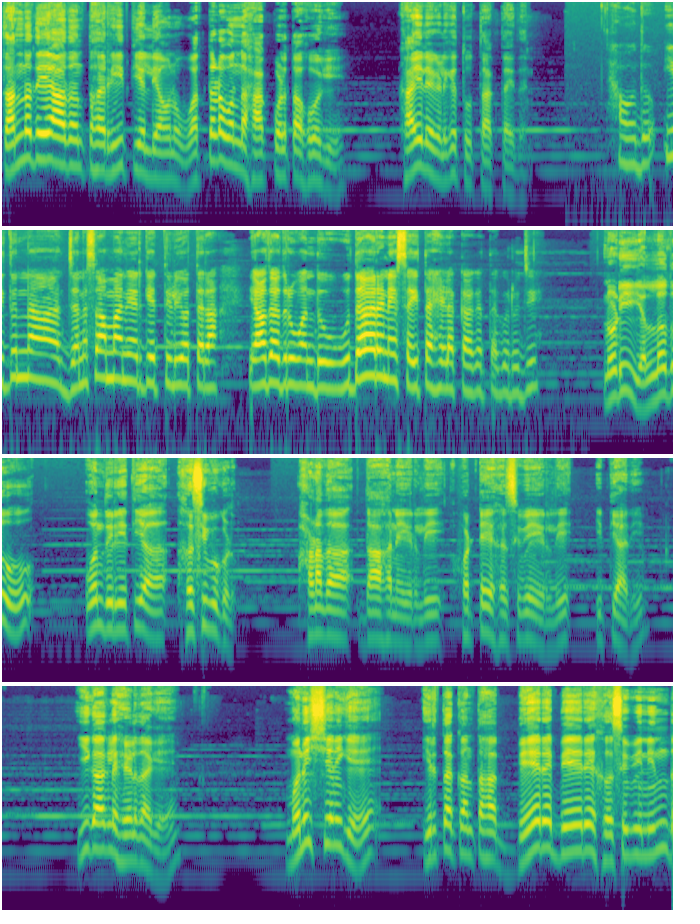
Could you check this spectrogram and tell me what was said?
ತನ್ನದೇ ಆದಂತಹ ರೀತಿಯಲ್ಲಿ ಅವನು ಒತ್ತಡವನ್ನು ಹಾಕ್ಕೊಳ್ತಾ ಹೋಗಿ ಕಾಯಿಲೆಗಳಿಗೆ ತುತ್ತಾಗ್ತಾ ಇದ್ದಾನೆ. ಹೌದು. ಇದನ್ನ ಜನಸಾಮಾನ್ಯರಿಗೆ ತಿಳಿಯೋ ಥರ ಯಾವುದಾದ್ರೂ ಒಂದು ಉದಾಹರಣೆ ಸಹಿತ ಹೇಳೋಕ್ಕಾಗತ್ತಾ ಗುರುಜಿ? ನೋಡಿ ಎಲ್ಲದೂ ಒಂದು ರೀತಿಯ ಹಸಿವುಗಳು. ಹಣದ ದಾಹನೆ ಇರಲಿ ಹೊಟ್ಟೆ ಹಸಿವೆ ಇರಲಿ ಇತ್ಯಾದಿ. ಈಗಾಗಲೇ ಹೇಳಿದಾಗೆ ಮನುಷ್ಯನಿಗೆ ಇರ್ತಕ್ಕಂತಹ ಬೇರೆ ಬೇರೆ ಹಸಿವಿನಿಂದ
